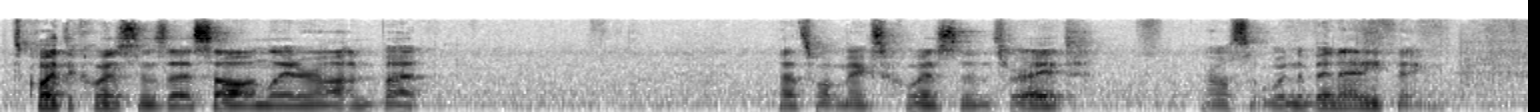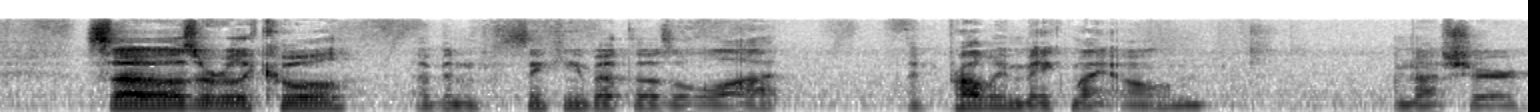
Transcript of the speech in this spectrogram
it's quite the coincidence that I saw one later on, but that's what makes a coincidence, right? Or else it wouldn't have been anything. So those are really cool. I've been thinking about those a lot. I'd probably make my own. I'm not sure.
